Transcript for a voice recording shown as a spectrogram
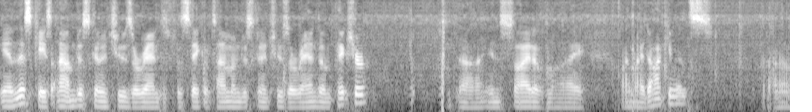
in this case, I'm just going to choose a random, for the sake of time, I'm just going to choose a random picture uh, inside of my, my, my documents. Um,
